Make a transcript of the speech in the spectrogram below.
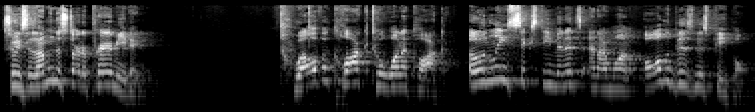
So he says, I'm going to start a prayer meeting. 12 o'clock to 1 o'clock, only 60 minutes, and I want all the business people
